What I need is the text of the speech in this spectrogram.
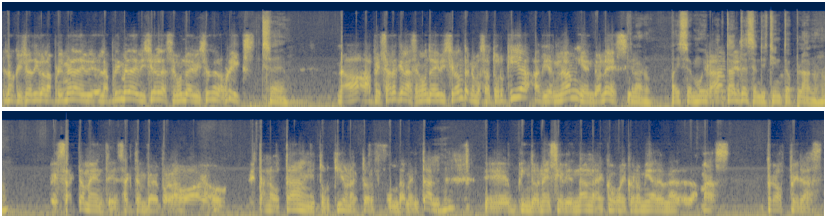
lo que yo digo, la primera la primera división y la segunda división de los BRICS. Sí. No, a pesar de que en la segunda división tenemos a Turquía, a Vietnam y a Indonesia. Claro, países muy importantes en distintos planos, ¿no? Exactamente, exactamente. Están la OTAN y Turquía, un actor fundamental. Eh, Indonesia y Vietnam, la economía de, una, de las más prósperas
